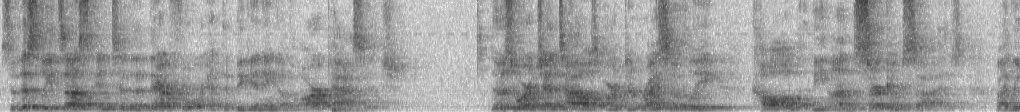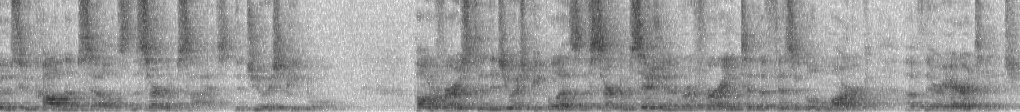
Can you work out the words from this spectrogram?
So this leads us into the therefore at the beginning of our passage. Those who are Gentiles are derisively called the uncircumcised by those who call themselves the circumcised, the Jewish people. Paul refers to the Jewish people as the circumcision, referring to the physical mark of their heritage.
